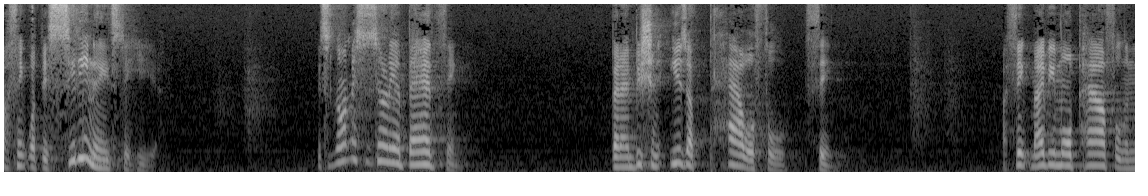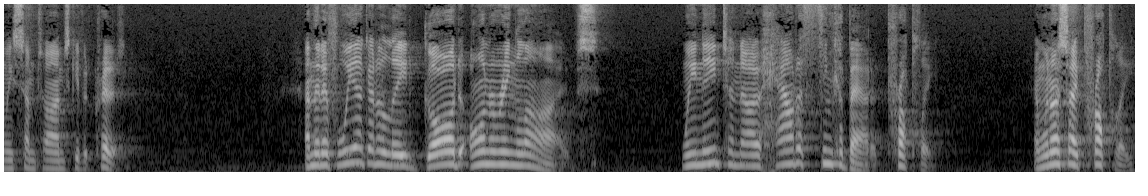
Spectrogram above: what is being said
I think what this city needs to hear, it's not necessarily a bad thing. But ambition is a powerful thing. I think maybe more powerful than we sometimes give it credit. And that if we are going to lead God honouring lives, we need to know how to think about it properly. And when I say properly,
